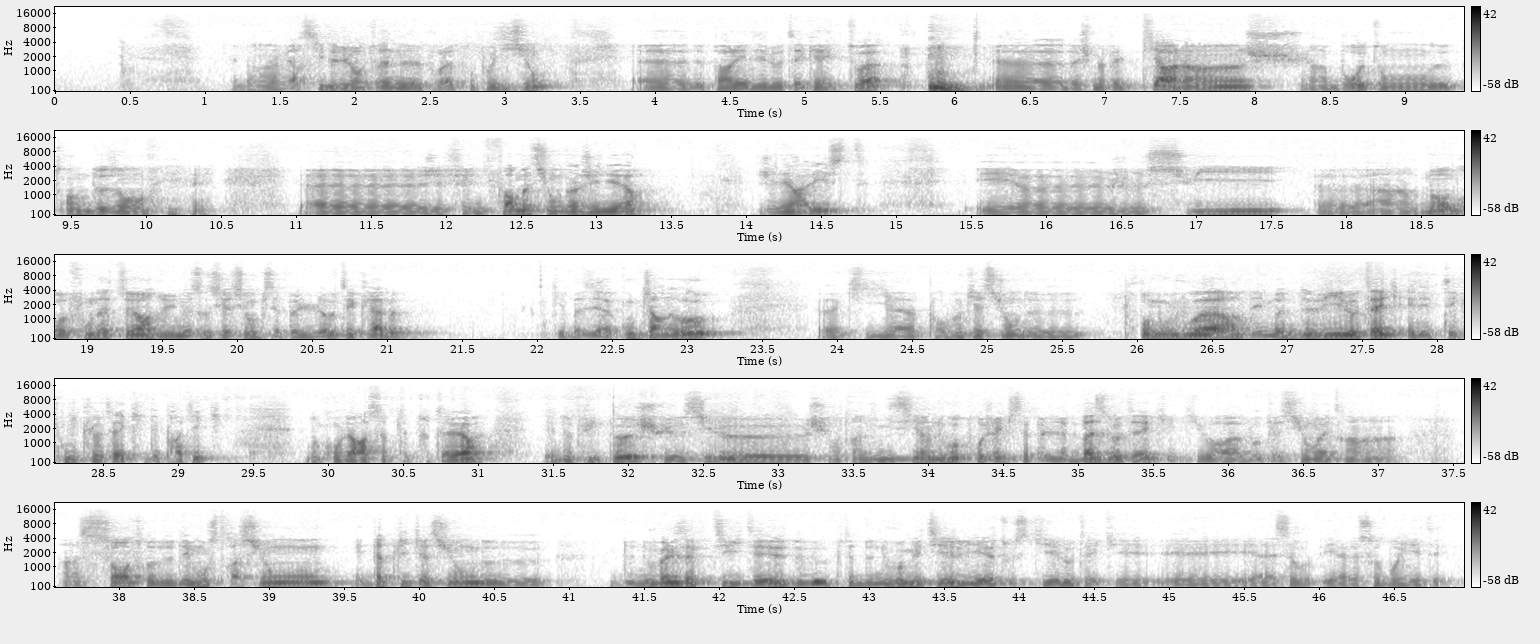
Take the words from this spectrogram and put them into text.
Eh ben, merci déjà Antoine pour la proposition euh, de parler des low-tech avec toi. Euh, bah, je m'appelle Pierre Alain, je suis un breton de 32 ans. euh, j'ai fait une formation d'ingénieur généraliste et euh, je suis euh, un membre fondateur d'une association qui s'appelle Low Tech Lab, qui est basée à Concarneau, euh, qui a pour vocation de promouvoir des modes de vie low-tech et des techniques low-tech, des pratiques. Donc on verra ça peut-être tout à l'heure. Et depuis peu, je suis aussi le, je suis en train d'initier un nouveau projet qui s'appelle la base Lotech et qui aura vocation à être un, un centre de démonstration et d'application de, de nouvelles activités, peut-être de nouveaux métiers liés à tout ce qui est low-tech et, à la, sobriété.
